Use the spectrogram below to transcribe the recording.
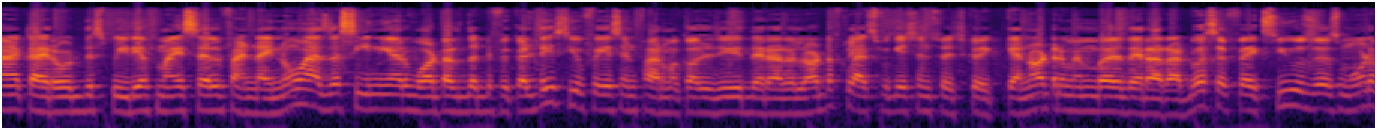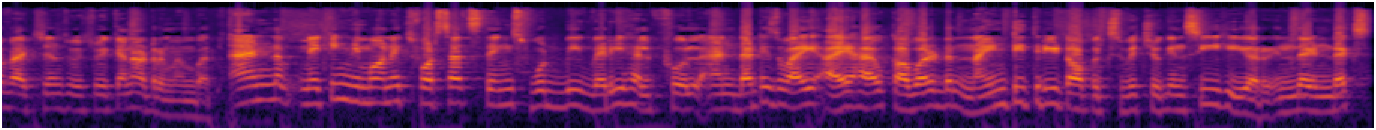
Hack. i wrote this pdf myself and i know as a senior what are the difficulties you face in pharmacology. There are a lot of classifications which we cannot remember. There are adverse effects uses mode of actions which we cannot remember. And making mnemonics for such things would be very helpful and that is why i have covered 93 topics which you can see here in the index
